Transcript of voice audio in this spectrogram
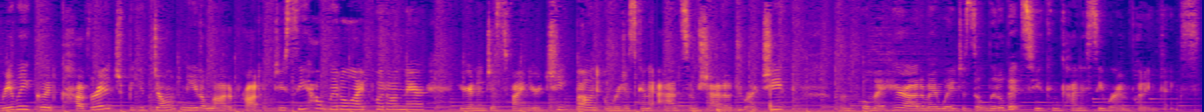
really good coverage, but you don't need a lot of product. You see how little I put on there? You're gonna just find your cheekbone and we're just gonna add some shadow to our cheek. I'm going to pull my hair out of my way just a little bit so you can kind of see where I'm putting things.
